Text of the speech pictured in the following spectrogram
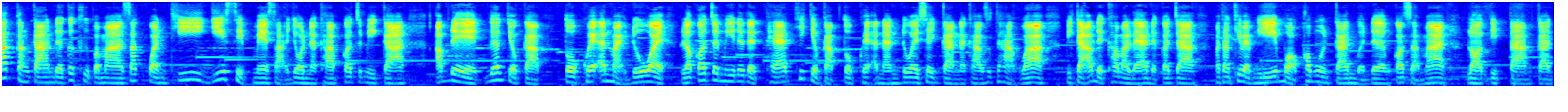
สักกลางๆ เดือนก็คือประมาณสักวันที่ 20 เมษายนนะครับก็จะมีการอัปเดตเรื่องเกี่ยวกับตัวเควสอันใหม่ด้วย แล้วก็จะมีเดตแพทที่เกี่ยวกับตัวเควสอันนั้นด้วยเช่นกันนะครับซึ่งถ้าหากว่ามีการอัปเดตเข้ามาแล้วเดี๋ยวก็จะมาทำคลิปแบบนี้บอกข้อมูลกันเหมือนเดิม ก็สามารถรอติดตามกัน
